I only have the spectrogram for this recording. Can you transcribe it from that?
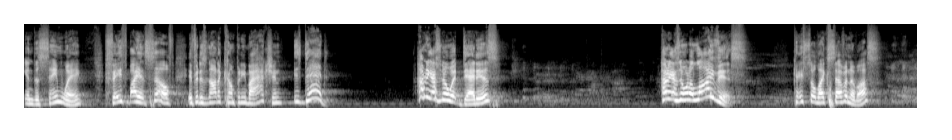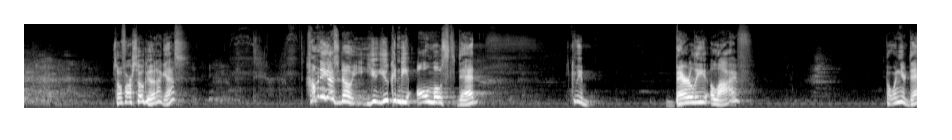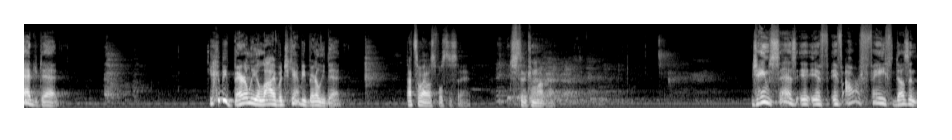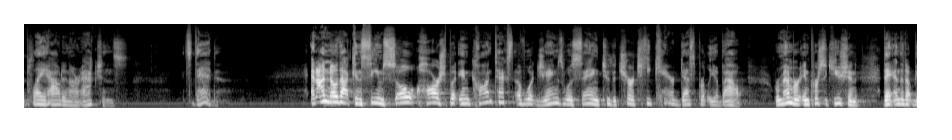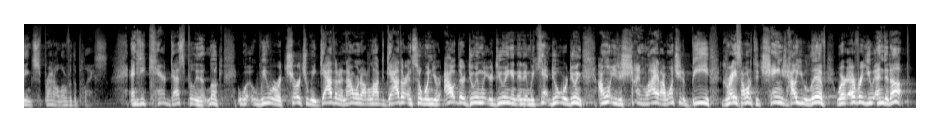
In the same way, faith by itself, if it is not accompanied by action, is dead. How many of you guys know what dead is? How many of you guys know what alive is? Okay, so like seven of us. So far, so good, I guess. How many of you guys know you, you can be almost dead? Can be barely alive. But when you're dead, you're dead. You can be barely alive, but you can't be barely dead. That's the way I was supposed to say it. Just didn't come out right. James says if, if our faith doesn't play out in our actions, it's dead. And I know that can seem so harsh, but in context of what James was saying to the church, he cared desperately about. Remember, in persecution, they ended up being spread all over the place. And he cared desperately that, look, we were a church and we gathered, and now we're not allowed to gather. And so when you're out there doing what you're doing and, and we can't do what we're doing, I want you to shine light. I want you to be grace. I want it to change how you live wherever you ended up.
